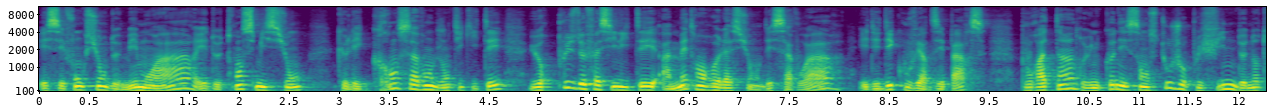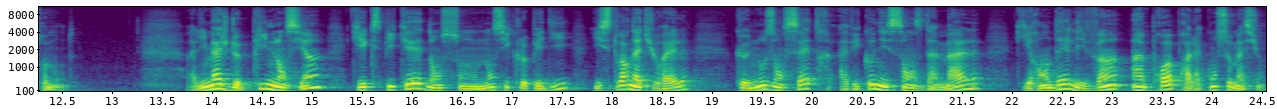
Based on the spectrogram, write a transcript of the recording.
et ses fonctions de mémoire et de transmission que les grands savants de l'Antiquité eurent plus de facilité à mettre en relation des savoirs et des découvertes éparses pour atteindre une connaissance toujours plus fine de notre monde. À l'image de Pline l'Ancien, qui expliquait dans son encyclopédie Histoire naturelle que nos ancêtres avaient connaissance d'un mal qui rendait les vins impropres à la consommation.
